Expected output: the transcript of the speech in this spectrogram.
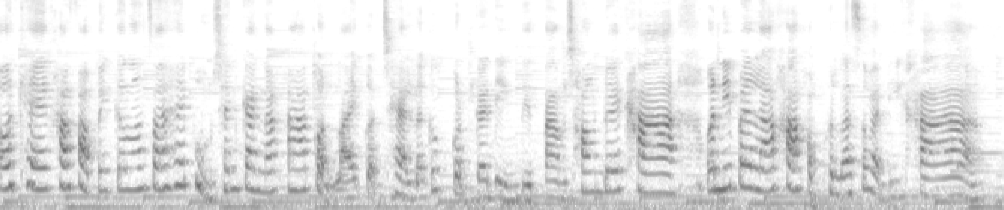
โอเคค่ะฝากเป็นกำลังใจให้ปุ่มเช่นกันนะคะ กดไลค์กดแชร์แล้วก็กดกระดิ่งติดตามช่องด้วยค่ะ วันนี้ไปแล้วค่ะขอบคุณและสวัสดีค่ะ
